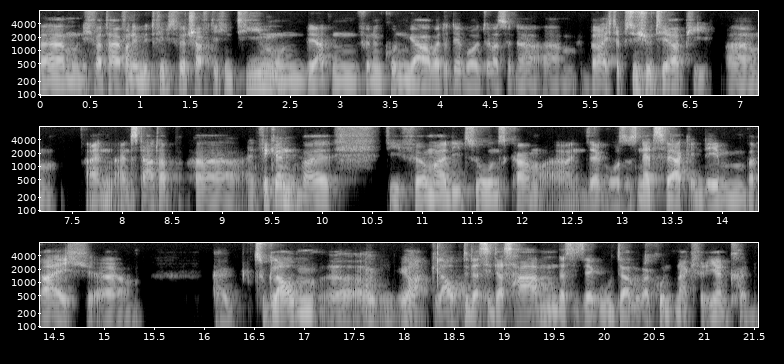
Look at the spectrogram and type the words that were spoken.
Ähm, und ich war Teil von dem betriebswirtschaftlichen Team und wir hatten für einen Kunden gearbeitet, der wollte was in der, ähm, im Bereich der Psychotherapie ein, ein Startup äh, entwickeln, weil die Firma, die zu uns kam, ein sehr großes Netzwerk in dem Bereich äh, zu glauben, äh, ja, glaubte, dass sie das haben, dass sie sehr gut darüber Kunden akquirieren können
